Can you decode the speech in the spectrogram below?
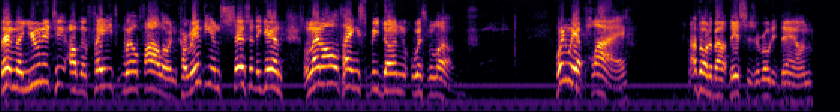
then the unity of the faith will follow. And Corinthians says it again let all things be done with love. When we apply, I thought about this as I wrote it down.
